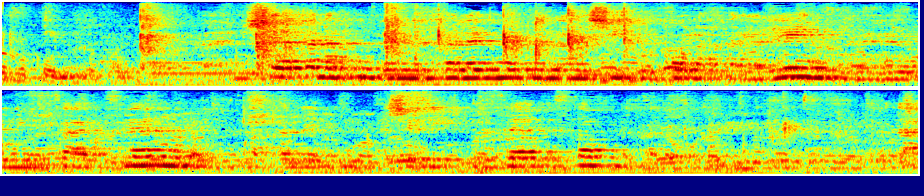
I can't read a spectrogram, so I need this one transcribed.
ליה מוזס, איפה ליה? בהמשך אנחנו גם נחלק מתנה אישית לכל החיילים, והוא נמצא אצלנו, אנחנו ככה כשנתפזר בסוף נחלק. תודה.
